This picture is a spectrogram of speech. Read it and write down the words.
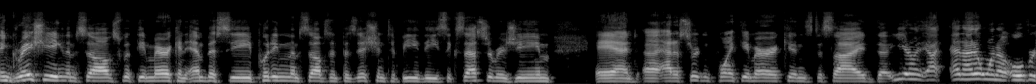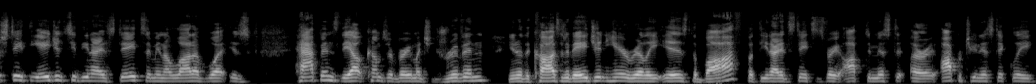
ingratiating themselves with the American embassy, putting themselves in position to be the successor regime. And uh, at a certain point, the Americans decide, that, you know, and I don't want to overstate the agency of the United States. I mean, a lot of what is happens, the outcomes are very much driven. You know, the causative agent here really is the Ba'ath, but the United States is very optimistic or opportunistically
